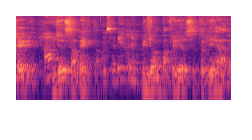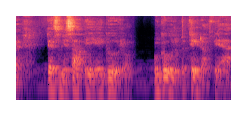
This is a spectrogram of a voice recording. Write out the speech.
Det är vi. Ja. Ljusarbetare. ljusarbetare. Vi jobbar för ljuset och vi är det som vi sa, vi är guru. Och guru betyder att vi är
